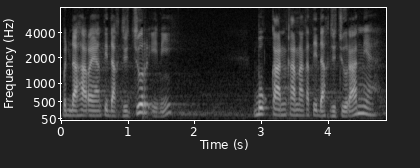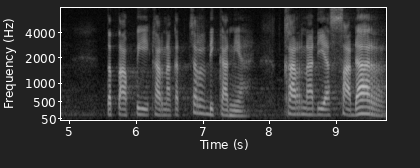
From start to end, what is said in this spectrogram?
bendahara yang tidak jujur ini bukan karena ketidakjujurannya, tetapi karena kecerdikannya, karena dia sadar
